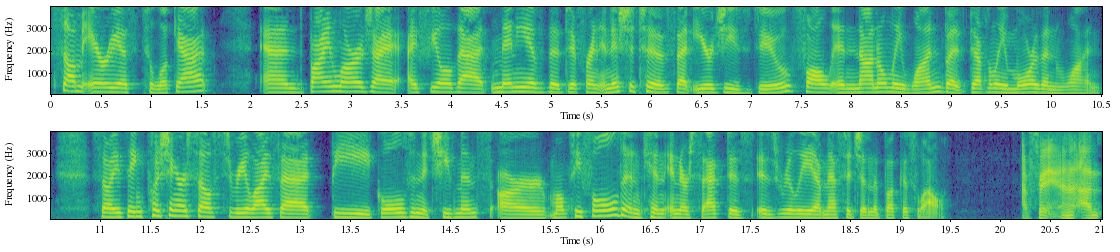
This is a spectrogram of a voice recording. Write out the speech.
some areas to look at and by and large, I, I feel that many of the different initiatives that ERGs do fall in not only one, but definitely more than one. So I think pushing ourselves to realize that the goals and achievements are multifold and can intersect is, is really a message in the book as well. Absolutely. And I'm,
